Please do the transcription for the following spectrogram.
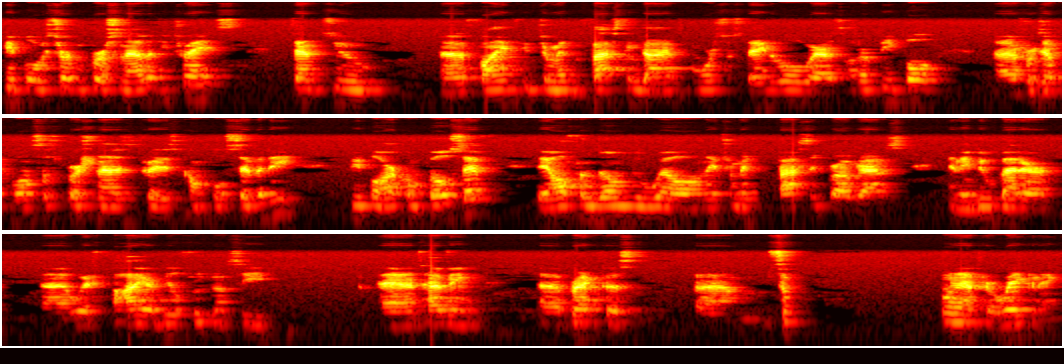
people with certain personality traits tend to uh, find intermittent fasting diets more sustainable, whereas other people, uh, for example, one such personality trait is compulsivity. People are compulsive. They often don't do well on intermittent fasting programs, and they do better uh, with a higher meal frequency and having uh, breakfast um, soon after awakening.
